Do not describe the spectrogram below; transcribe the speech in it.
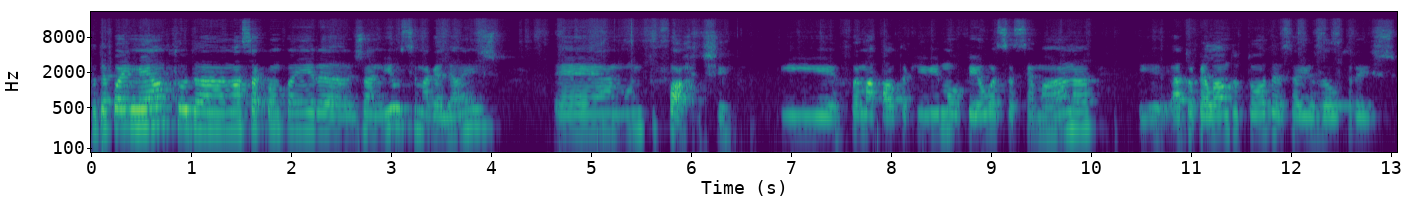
o depoimento da nossa companheira Janilce Magalhães é muito forte e foi uma pauta que moveu essa semana, atropelando todas as outras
